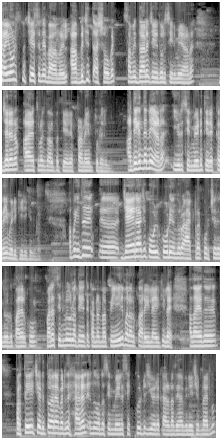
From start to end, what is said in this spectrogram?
ക്രയോൺസ് പിക്ചേഴ്സിന്റെ ബാനറിൽ അഭിജിത്ത് അശോകൻ സംവിധാനം ചെയ്ത ഒരു സിനിമയാണ് ജനനം ആയിരത്തി തൊള്ളായിരത്തി നാൽപ്പത്തി ഏഴ് പ്രണയം തുടരുന്നു. അദ്ദേഹം തന്നെയാണ് ഈ ഒരു സിനിമയുടെ തിരക്കഥയും ഒരുക്കിയിരിക്കുന്നത്. അപ്പോൾ ഇത് ജയരാജ് കോഴിക്കോട് എന്നൊരു ആക്ടറെ കുറിച്ച് നിങ്ങൾക്ക് പലർക്കും പല സിനിമകളിൽ അദ്ദേഹത്തെ കണ്ടിട്ടുണ്ടോ? പേര് പലർക്കും അറിയില്ലായിരിക്കും അല്ലേ? അതായത് പ്രത്യേകിച്ച് എടുത്തു വരാൻ പറ്റുന്നത് ഹെലൻ എന്ന് പറഞ്ഞ സിനിമയിൽ സെക്യൂരിറ്റി ജീവനക്കാരുടെ അദ്ദേഹം അഭിനയിച്ചിട്ടുണ്ടായിരുന്നു.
